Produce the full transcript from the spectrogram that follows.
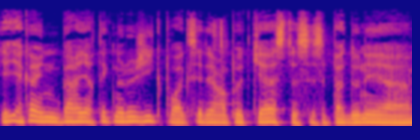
Il y, y, a quand même une barrière technologique pour accéder à un podcast. C'est pas donné à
